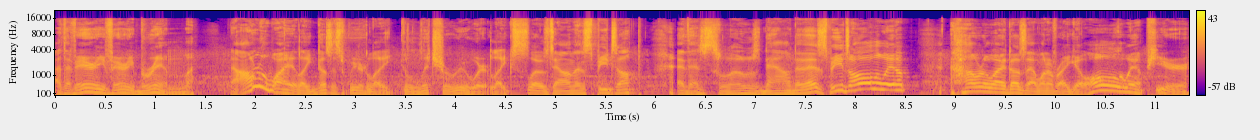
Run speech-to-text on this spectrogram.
at the very, very brim. Now, I don't know why it like does this weird like glitcheroo where it like slows down, then speeds up, and then slows down, and then speeds all the way up. I don't know why it does that whenever I go all the way up here.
